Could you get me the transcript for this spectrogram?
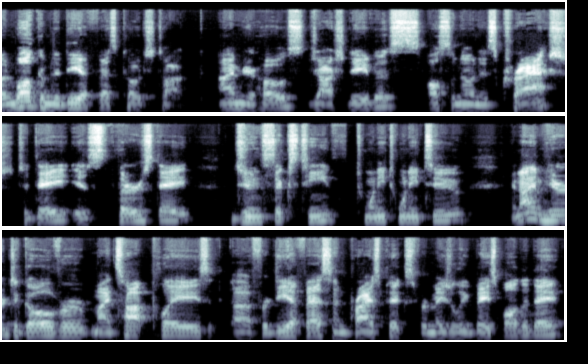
and welcome to DFS Coach Talk. I'm your host, Josh Davis, also known as Crash. Today is Thursday, June 16th, 2022, and I am here to go over my top plays uh, for DFS and prize picks for Major League Baseball today.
